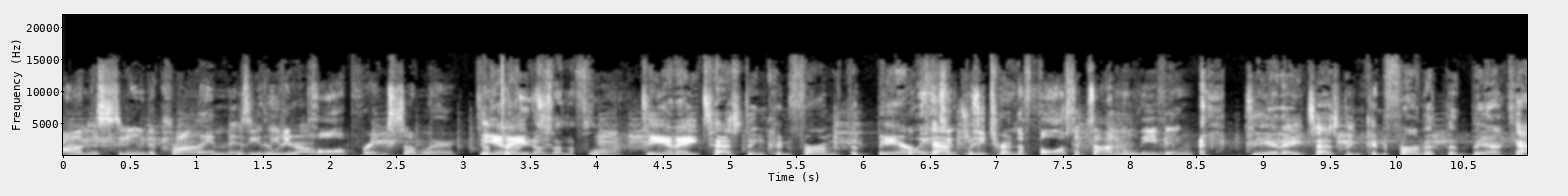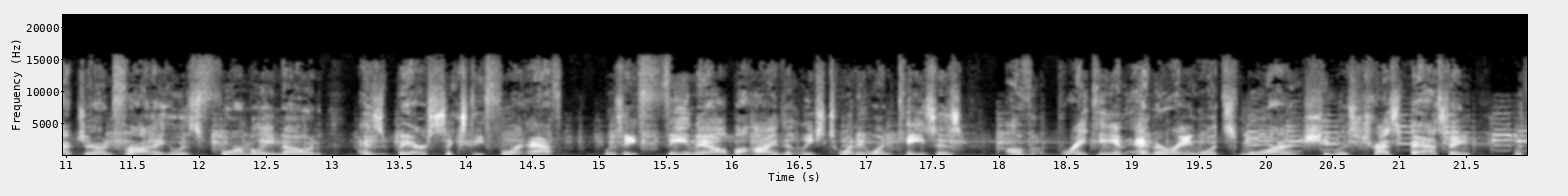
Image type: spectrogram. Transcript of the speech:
on the scene of the crime? Is he Here leaving paw prints somewhere? Left Doritos on the floor. DNA testing confirmed that the bear Oh, wait, was, he, captured. was he turning the faucets on and leaving? DNA testing confirmed that the bear captured on Friday, who is formerly known as Bear 64F, was a female behind at least 21 cases of breaking and entering. What's more, she was trespassing with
